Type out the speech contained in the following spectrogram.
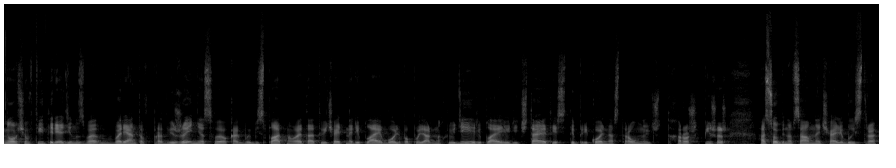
ну, в общем, в Твиттере один из вариантов продвижения своего как бы бесплатного это отвечать на реплаи более популярных людей. Реплаи люди читают, если ты прикольно, остроумно или что-то хорошее пишешь, особенно в самом начале быстро,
